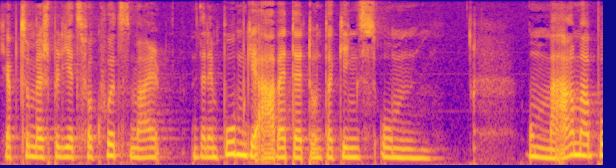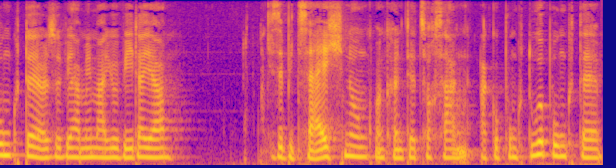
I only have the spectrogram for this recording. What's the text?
Ich habe zum Beispiel jetzt vor kurzem mal mit einem Buben gearbeitet und da ging es um um Marma-Punkte. Also wir haben im Ayurveda ja diese Bezeichnung, man könnte jetzt auch sagen Akupunkturpunkte,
